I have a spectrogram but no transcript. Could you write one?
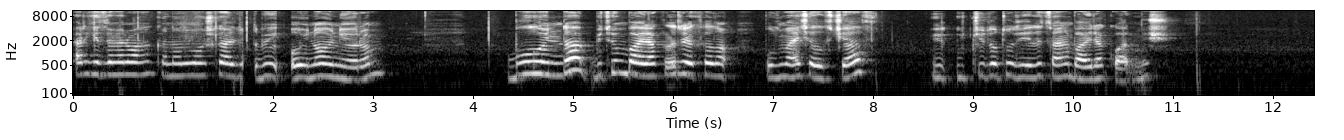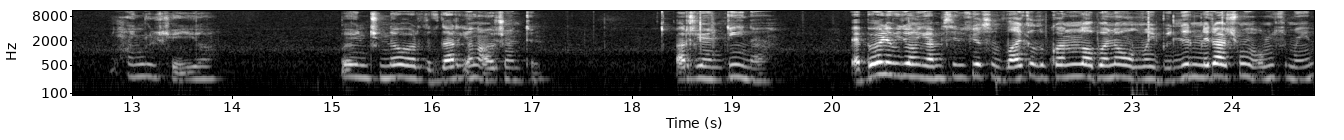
Herkese merhaba kanalıma hoş geldiniz. Bir oyun oynuyorum. Bu oyunda bütün bayrakları yakala bulmaya çalışacağız. Y- 337 tane bayrak varmış. Hangi ülkeydi ya? Bu oyun içinde vardır derken Arjantin. Arjantina. Ve böyle videonun gelmesini istiyorsanız like atıp kanala abone olmayı, bildirimleri açmayı unutmayın.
